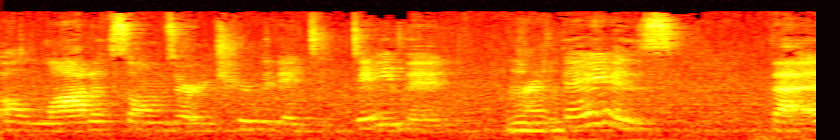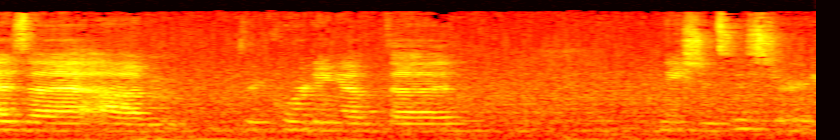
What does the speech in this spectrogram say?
a lot of psalms are attributed to David, aren't they? Is that as a um, recording of the nation's history?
